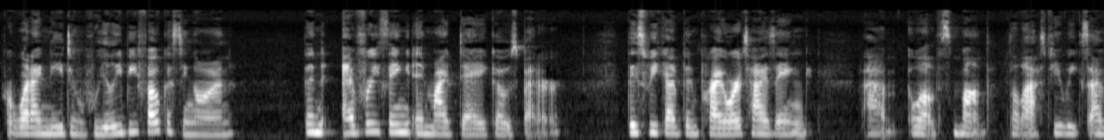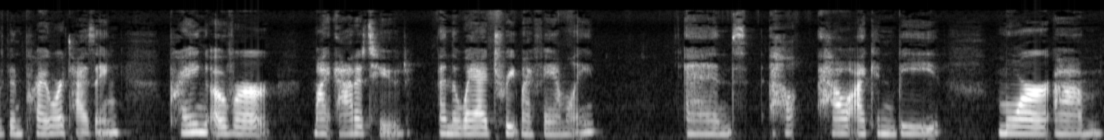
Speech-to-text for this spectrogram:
for what I need to really be focusing on, then everything in my day goes better. This week I've been prioritizing, um, well, this month, the last few weeks, I've been prioritizing praying over my attitude and the way I treat my family and how, how I can be more um,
